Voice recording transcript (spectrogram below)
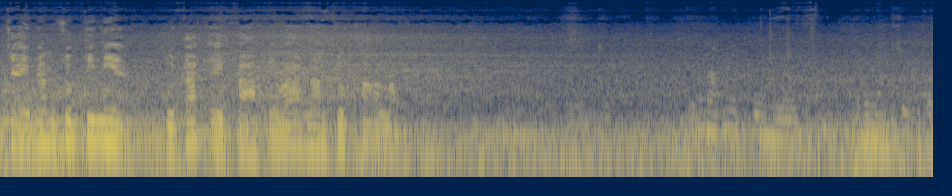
ดใจน้ำซุปที่เนี่ยกูตักเอ่ยปากไปว่าน้ำซุปเขาอร่อยจะทำให้ปรุงเลยไม่ต้องซุปก็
